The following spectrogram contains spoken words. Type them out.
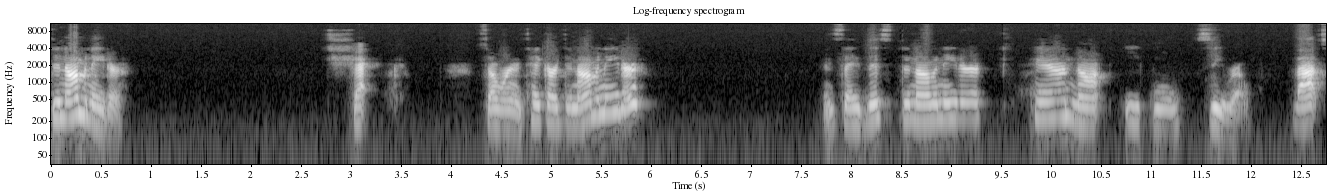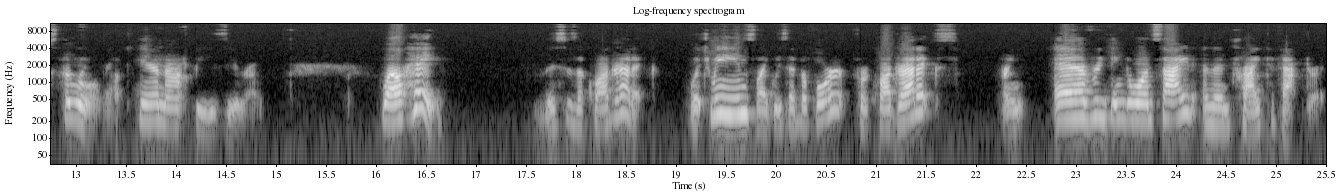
denominator. Check. So we're going to take our denominator and say this denominator cannot equal 0. That's the rule. It cannot be 0. Well, hey, this is a quadratic, which means, like we said before, for quadratics, Bring everything to one side and then try to factor it.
